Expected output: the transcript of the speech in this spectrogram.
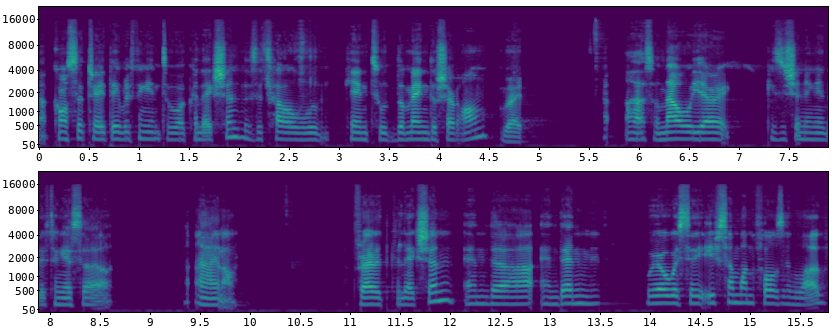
uh, concentrate everything into a collection. This is how we came to Domaine de Charon. Right. Uh, so now we are positioning everything as a I don't know a private collection, and uh, and then we always say if someone falls in love,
